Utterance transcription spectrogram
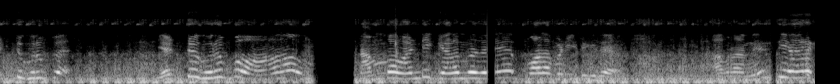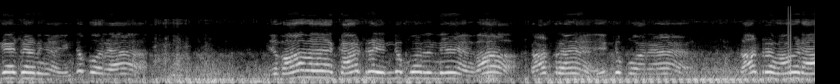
எட்டு குரூப் எட்டு குரூப்பும் நம்ம வண்டி கிளம்புறதே ஃபாலோ பண்ணிட்டு இருக்குது. அப்புறம் நிறுத்தி வேற கேட்டானுங்க. எங்க போற? ஏ வா காட்டுறேன். எங்க போறேன்னு. வா காட்டுறேன். எங்க போறேன் காட்டுறேன் வாங்கடா.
